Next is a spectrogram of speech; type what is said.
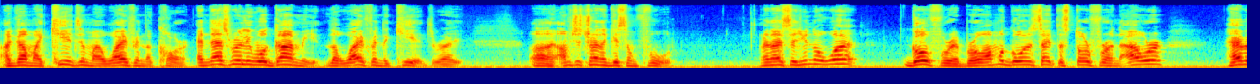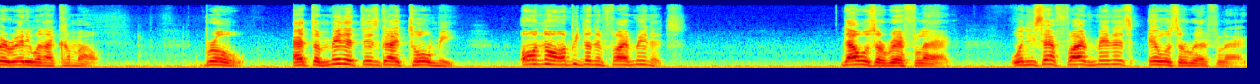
I got my kids and my wife in the car, and that's really what got me: the wife and the kids. Right? Uh, I'm just trying to get some food. And I said, you know what? Go for it, bro. I'm gonna go inside the store for an hour, have it ready when I come out. Bro, at the minute this guy told me, oh no, I'll be done in five minutes. That was a red flag. When he said five minutes, it was a red flag.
